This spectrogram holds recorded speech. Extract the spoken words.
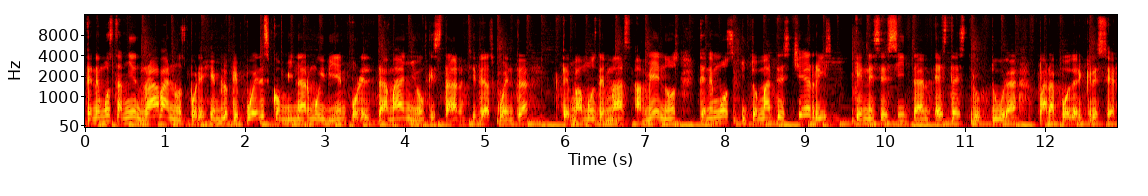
Tenemos también rábanos, por ejemplo, que puedes combinar muy bien por el tamaño que están, si te das cuenta, vamos de más a menos. Tenemos tomates cherries que necesitan esta estructura para poder crecer.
